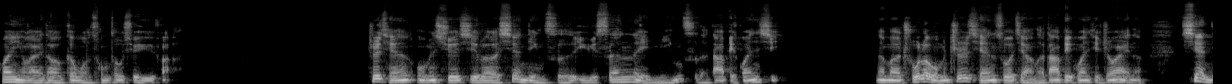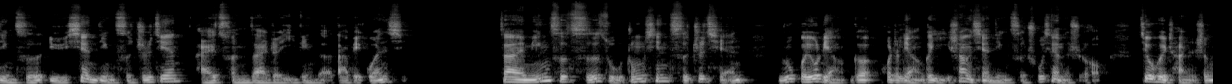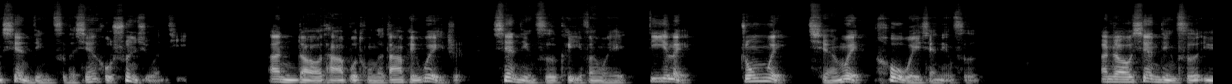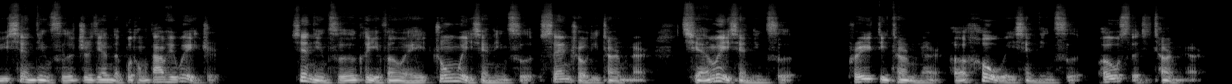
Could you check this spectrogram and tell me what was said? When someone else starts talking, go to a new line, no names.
欢迎来到跟我从头学语法。之前我们学习了限定词与三类名词的搭配关系。那么，除了我们之前所讲的搭配关系之外呢，限定词与限定词之间还存在着一定的搭配关系。在名词词组中心词之前，如果有两个或者两个以上限定词出现的时候，就会产生限定词的先后顺序问题。按照它不同的搭配位置。限定词可以分为第一类、中位、前位、后位限定词。按照限定词与限定词之间的不同搭配位置，限定词可以分为中位限定词 （central determiner）、前位限定词 （predeterminer） 和后位限定词 （post determiner）。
